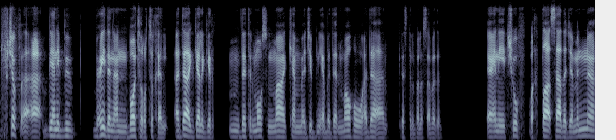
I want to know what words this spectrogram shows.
شوف آه، آه، يعني بعيدا عن بوتر وتوخيل أداء جالاجر من بدايه الموسم ما كان معجبني ابدا ما هو أداء كريستال بالاس ابدا. يعني تشوف أخطاء ساذجة منه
